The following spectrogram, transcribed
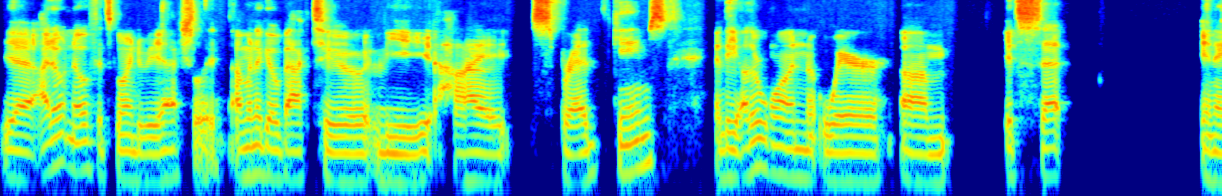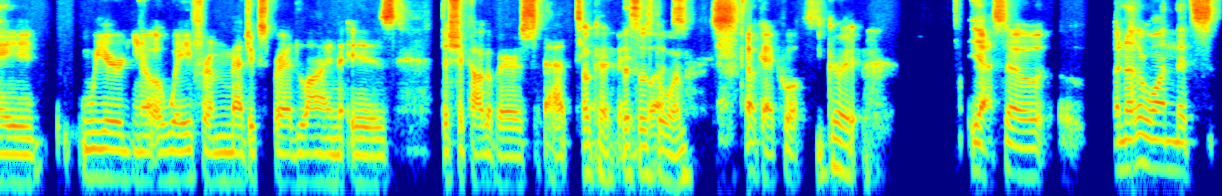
Yeah, I don't know if it's going to be actually. I'm going to go back to the high spread games, and the other one where um, it's set in a weird, you know, away from magic spread line is the Chicago Bears at Tampa okay. Bay this was the one. Okay, cool, great. Yeah, so another one that's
